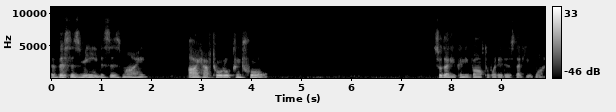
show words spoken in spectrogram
this is me, this is mine. I have total control. So that you can evolve to what it is that you want.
